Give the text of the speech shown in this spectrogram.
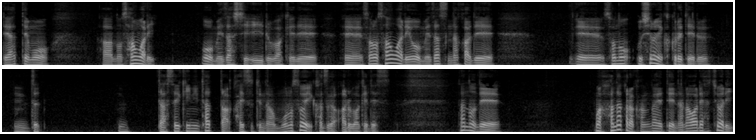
であってもあの3割を目指しているわけで、えーその3割を目指す中で、えーその後ろに隠れている打席に立った回数っていうのはものすごい数があるわけです。なので、まあ、花から考えて7割8割っ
